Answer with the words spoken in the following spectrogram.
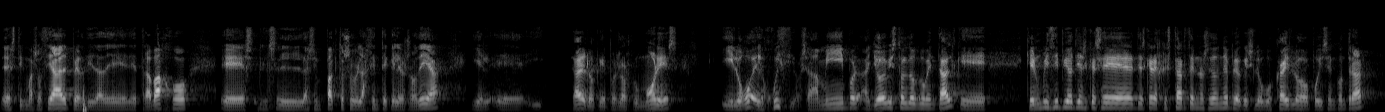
el estigma social, pérdida de, trabajo, eh, los impactos sobre la gente que les rodea y, el, eh, y, ¿sabes? Lo que, pues los rumores y luego el juicio. O sea, a mí, yo he visto el documental que, que en un principio tienes que ser, tienes que registrarte en no sé dónde, pero que si lo buscáis lo podéis encontrar.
